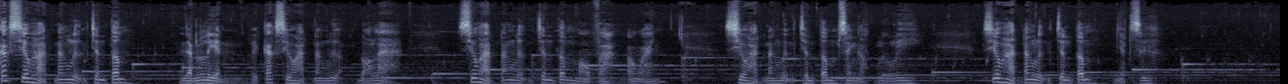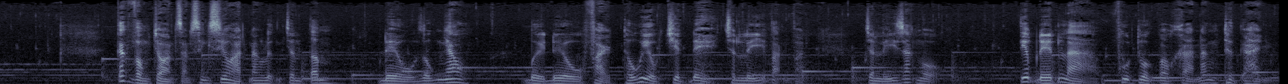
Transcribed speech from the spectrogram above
Các siêu hạt năng lượng chân tâm gắn liền với các siêu hạt năng lượng đó là siêu hạt năng lượng chân tâm màu vàng óng ánh, siêu hạt năng lượng chân tâm xanh ngọc lưu ly, siêu hạt năng lượng chân tâm nhật sư. Các vòng tròn sản sinh siêu hạt năng lượng chân tâm đều giống nhau bởi đều phải thấu hiểu triệt để chân lý vạn vật, chân lý giác ngộ. Tiếp đến là phụ thuộc vào khả năng thực hành,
